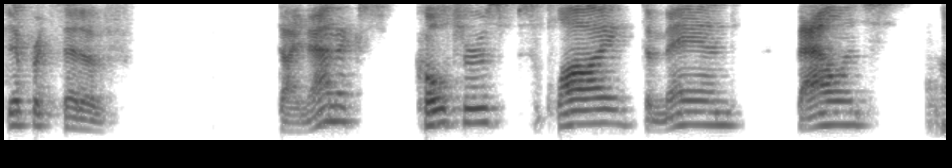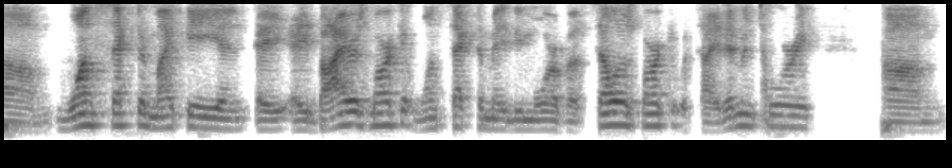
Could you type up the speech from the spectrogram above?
different set of dynamics, cultures, supply, demand, balance. Um, one sector might be a, a, buyer's market, one sector may be more of a seller's market with tight inventory. Um,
